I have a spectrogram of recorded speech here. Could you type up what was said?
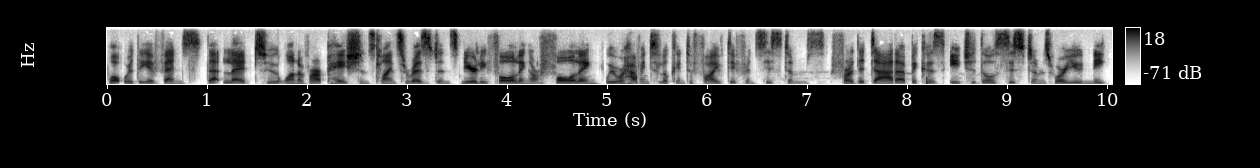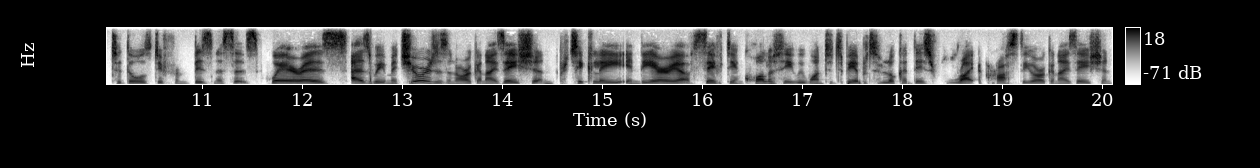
what were the events that led to one of our patients, clients, or residents nearly falling or falling, we were having to look into five different systems systems for the data because each of those systems were unique to those different businesses. Whereas as we matured as an organization, particularly in the area of safety and quality, we wanted to be able to look at this right across the organization.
